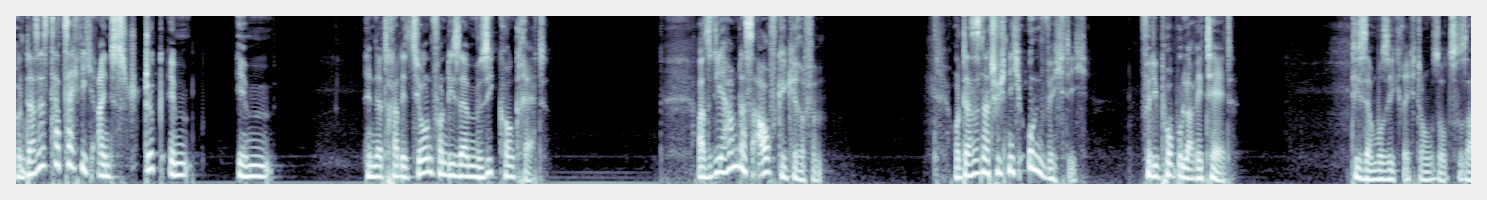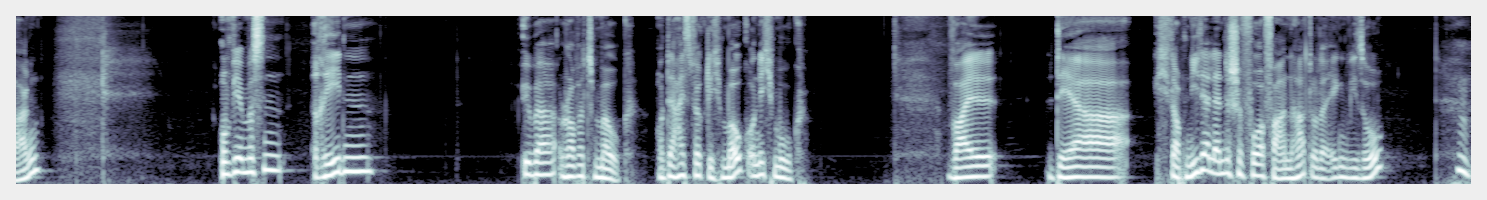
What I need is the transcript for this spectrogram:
Und das ist tatsächlich ein Stück im, im, in der Tradition von dieser Musik konkret. Also die haben das aufgegriffen. Und das ist natürlich nicht unwichtig für die Popularität dieser Musikrichtung sozusagen. Und wir müssen reden über Robert Moog. Und der heißt wirklich Moog und nicht Moog. Weil der, ich glaube, niederländische Vorfahren hat oder irgendwie so. Hm.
